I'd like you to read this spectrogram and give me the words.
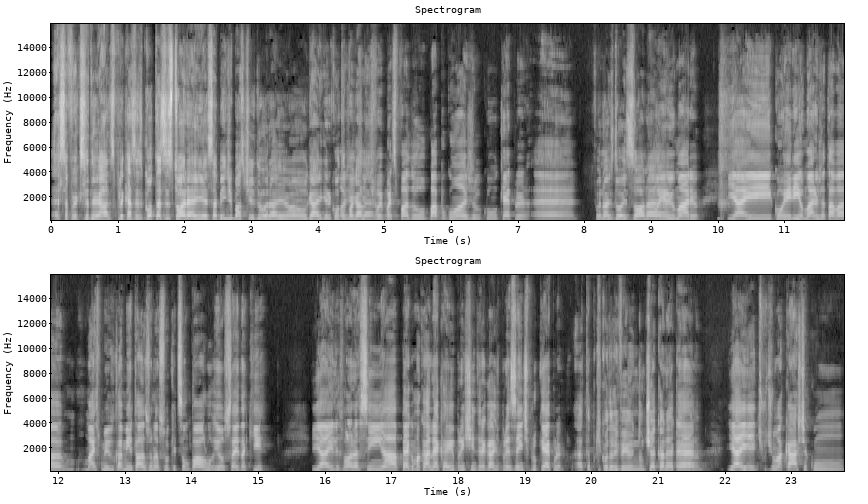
Essa foi a que você deu errado. Explica, essa- conta essa história aí. Essa é bem de bastidor aí, o Geiger. Conta Ô, pra gente, galera. A gente foi participar do Papo com o Anjo, com o Kepler. É... Foi nós dois só, né? Foi eu e o Mário. E aí, correria, o Mário já tava mais pro meio do caminho, tava na Zona Sul aqui de São Paulo, eu saí daqui. E aí eles falaram assim: ah, pega uma caneca aí pra gente entregar de presente pro Kepler. É, até porque quando ele veio não tinha caneca ainda. É. né? E aí, tipo, tinha uma caixa com,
